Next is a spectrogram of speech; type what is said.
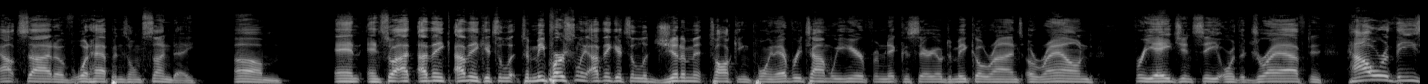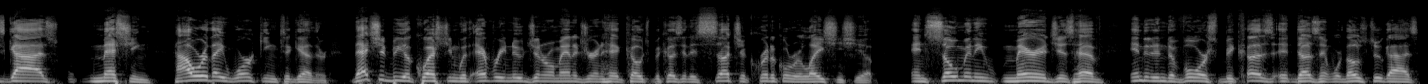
outside of what happens on Sunday. Um, and and so I, I think I think it's a to me personally I think it's a legitimate talking point every time we hear from Nick Caserio, DeMeco Ryans around free agency or the draft and how are these guys meshing? How are they working together? That should be a question with every new general manager and head coach because it is such a critical relationship. And so many marriages have ended in divorce because it doesn't where those two guys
